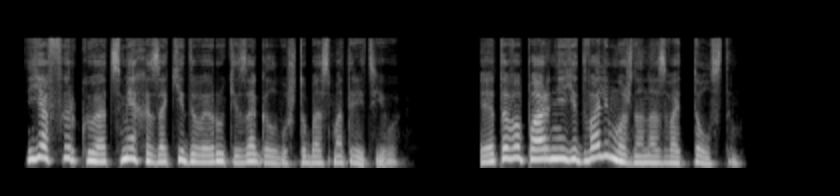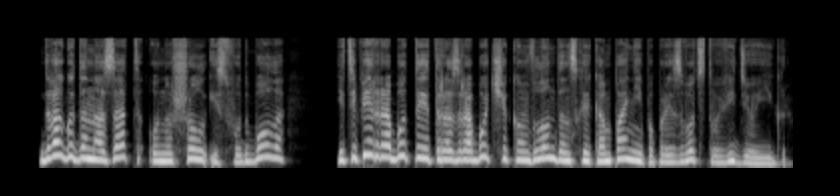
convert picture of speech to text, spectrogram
Я фыркаю от смеха, закидывая руки за голову, чтобы осмотреть его. Этого парня едва ли можно назвать толстым. Два года назад он ушел из футбола и теперь работает разработчиком в лондонской компании по производству видеоигр.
